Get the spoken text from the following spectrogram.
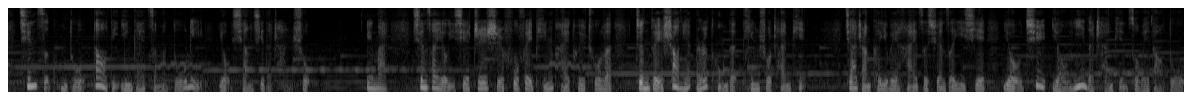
“亲子共读到底应该怎么读”里有详细的阐述。另外，现在有一些知识付费平台推出了针对少年儿童的听书产品，家长可以为孩子选择一些有趣有益的产品作为导读，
